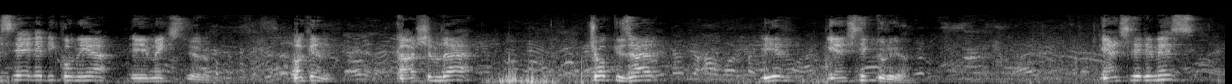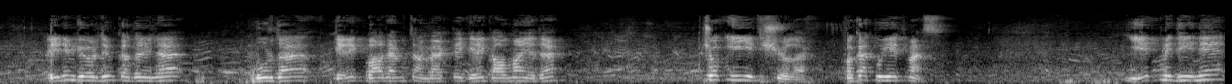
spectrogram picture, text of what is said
Vesileyle bir konuya değinmek istiyorum. Bakın karşımda çok güzel bir gençlik duruyor. Gençlerimiz benim gördüğüm kadarıyla burada gerek Baden-Württemberg'de gerek Almanya'da çok iyi yetişiyorlar. Fakat bu yetmez. Yetmediğini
